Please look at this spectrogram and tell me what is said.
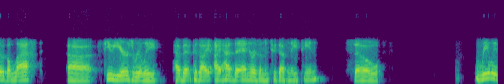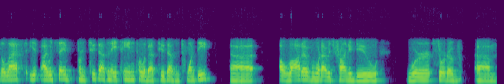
So the last uh, few years really have it because I, I had the aneurysm in 2018. So really the last, I would say from 2018 till about 2020, uh, a lot of what I was trying to do were sort of um,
